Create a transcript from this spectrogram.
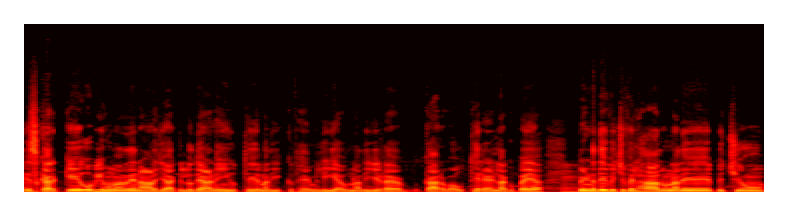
ਇਸ ਕਰਕੇ ਉਹ ਵੀ ਹੁਣ ਉਹਨਾਂ ਦੇ ਨਾਲ ਜਾ ਕੇ ਲੁਧਿਆਣੇ ਹੀ ਉੱਥੇ ਉਹਨਾਂ ਦੀ ਇੱਕ ਫੈਮਿਲੀ ਆ ਉਹਨਾਂ ਦੀ ਜਿਹੜਾ ਘਰ ਵਾ ਉੱਥੇ ਰਹਿਣ ਲੱਗ ਪਏ ਆ। ਪਿੰਡ ਦੇ ਵਿੱਚ ਫਿਲਹਾਲ ਉਹਨਾਂ ਦੇ ਪਿੱਛੋਂ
